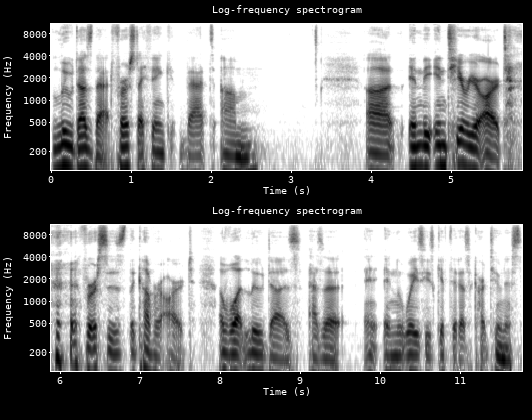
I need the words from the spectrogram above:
Liew does that. First, I think that. Um, uh, in the interior art versus the cover art of what Liew does as a in the ways he's gifted as a cartoonist,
